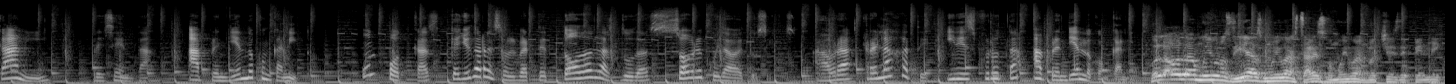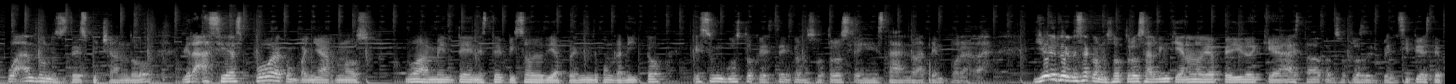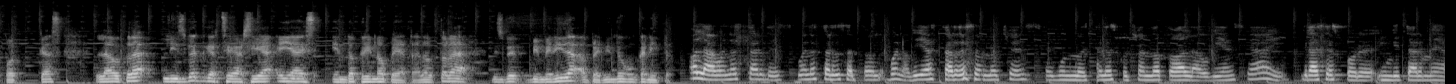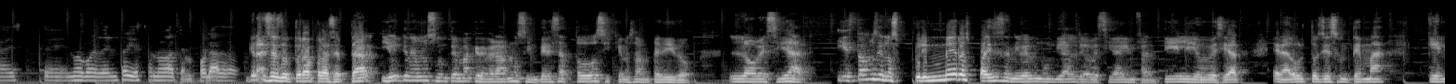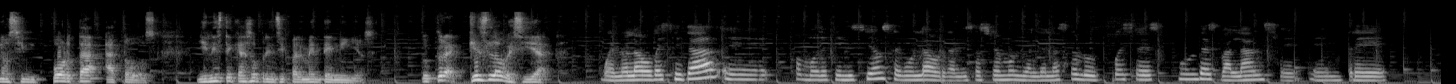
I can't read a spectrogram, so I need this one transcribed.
Cani presenta Aprendiendo con Canito, un podcast que ayuda a resolverte todas las dudas sobre el cuidado de tus hijos. Ahora relájate y disfruta aprendiendo con Canito. Hola, hola, muy buenos días, muy buenas tardes o muy buenas noches, depende cuándo nos esté escuchando. Gracias por acompañarnos nuevamente en este episodio de Aprendiendo con Canito. Es un gusto que estén con nosotros en esta nueva temporada. Y hoy regresa con nosotros alguien que ya no lo había pedido y que ha estado con nosotros desde el principio de este podcast, la doctora Lisbeth García García. Ella es endocrinopediatra. Doctora Lisbeth, bienvenida a Aprendiendo con Canito. Hola, buenas tardes. Buenas tardes a todos. Bueno, días, tardes o noches, según lo estén escuchando a toda la audiencia. Y gracias por invitarme a este nuevo evento y esta nueva temporada. Gracias, doctora, por aceptar. Y hoy tenemos un tema que de verdad nos interesa a todos y que nos han pedido, la obesidad. Y estamos en los primeros países a nivel mundial de obesidad infantil y obesidad en adultos y es un tema que nos importa a todos y en este caso principalmente en niños. Doctora, ¿qué es la obesidad? Bueno, la obesidad, eh, como definición según la Organización Mundial de la Salud, pues es un desbalance entre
